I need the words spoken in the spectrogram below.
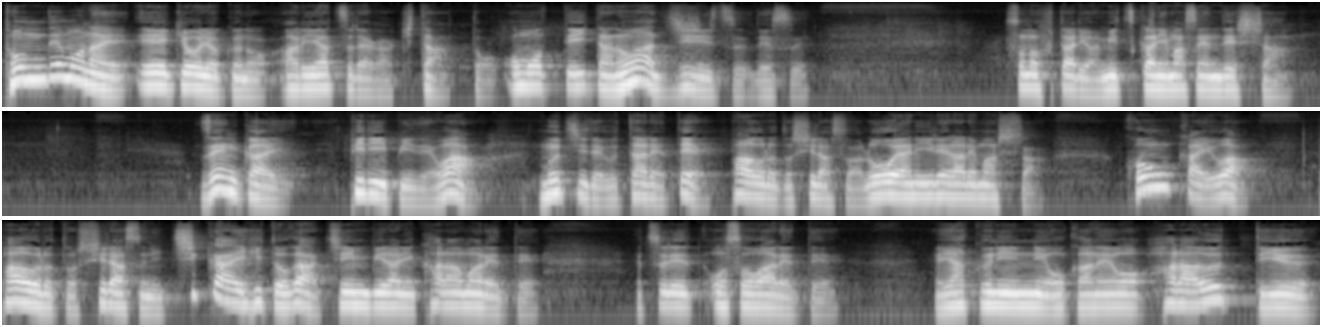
とんでもない影響力のある奴らが来たと思っていたのは事実です。その二人は見つかりませんでした。前回ピリピでは鞭で撃たれてパウロとシラスは牢屋に入れられました。今回はパウロとシラスに近い人がチンビラに絡まれて連れ襲われて役人にお金を払うっていう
